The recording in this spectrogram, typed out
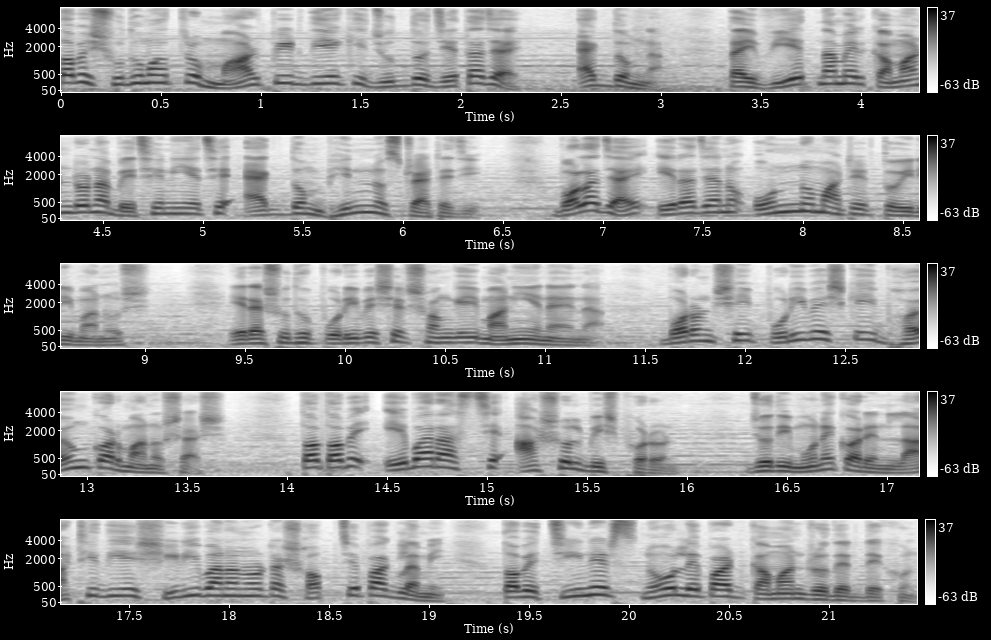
তবে শুধুমাত্র মারপিট দিয়ে কি যুদ্ধ জেতা যায়? একদম না। তাই ভিয়েতনামের কমান্ডোনা বেছে নিয়েছে একদম ভিন্ন স্ট্র্যাটেজি। বলা যায়, এরা যেন অন্য মাটির তৈরি মানুষ। এরা শুধু পরিবেশের সঙ্গেই মানিয়ে নেয় না, বরং সেই পরিবেশকেই ভয়ঙ্কর মানসাস ত, তবে এবার আসছে আসল বিস্ফোরণ। যদি মনে করেন লাঠি দিয়ে সিঁড়ি বানানোটা সবচেয়ে পাগলামি, তবে চীনের স্নো লেপার্ড কমান্ডোদের দেখুন।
